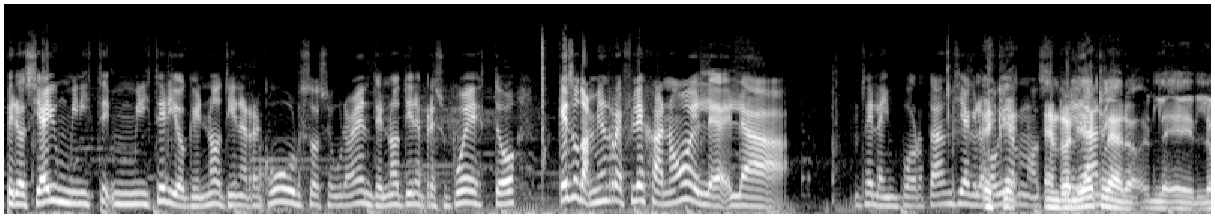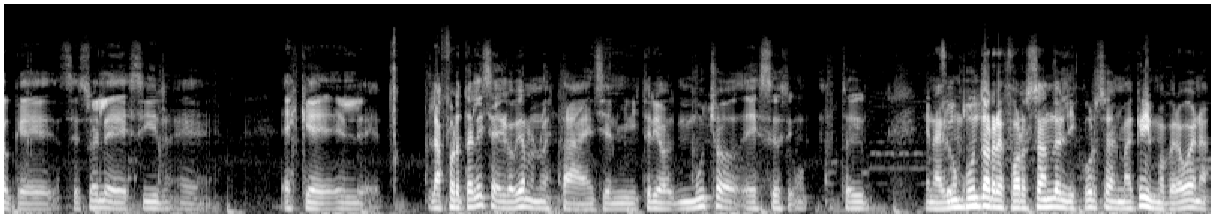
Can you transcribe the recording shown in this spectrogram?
Pero si hay un ministerio, un ministerio que no tiene recursos, seguramente, no tiene presupuesto, que eso también refleja, ¿no? El- la, no sé, la importancia que los es que, gobiernos. en realidad, dan. claro, le- lo que se suele decir eh, es que el- la fortaleza del gobierno no está en si el ministerio. Mucho es, es- estoy en algún Sí. punto reforzando el discurso del macrismo, pero bueno,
